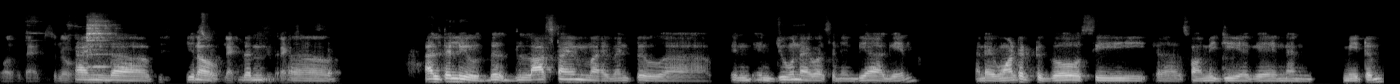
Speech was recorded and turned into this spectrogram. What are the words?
all of that. So no, and uh, you know, reflect- then reflect- uh, I'll tell you the, the last time I went to uh, in in June, I was in India again, and I wanted to go see uh, Swamiji again and meet him,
